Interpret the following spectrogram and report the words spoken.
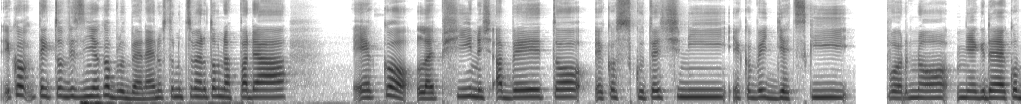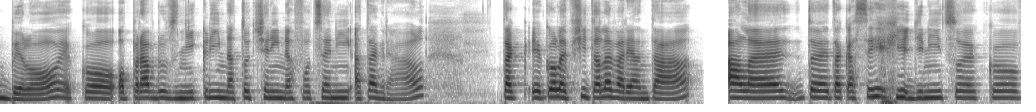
jako teď to vyzní jako blbě, na jednu stranu, co mi na tom napadá, jako lepší, než aby to jako skutečný, jakoby dětský porno někde jako bylo, jako opravdu vzniklý, natočený, nafocený a tak dál, tak jako lepší tahle varianta, ale to je tak asi jediný, co jako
